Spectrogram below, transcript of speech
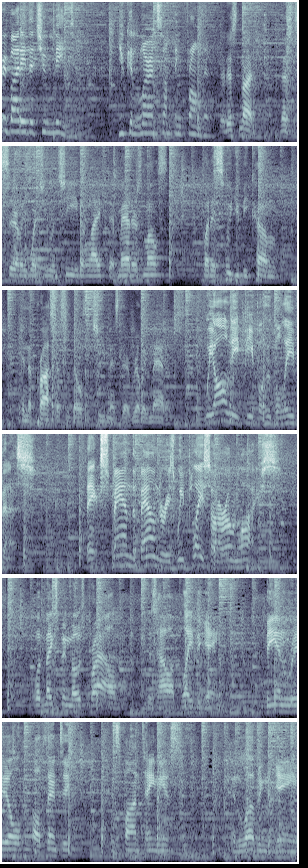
Everybody that you meet, you can learn something from them. That it's not necessarily what you achieve in life that matters most, but it's who you become in the process of those achievements that really matters. We all need people who believe in us. They expand the boundaries we place on our own lives. What makes me most proud is how I played the game. Being real, authentic, and spontaneous, and loving the game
